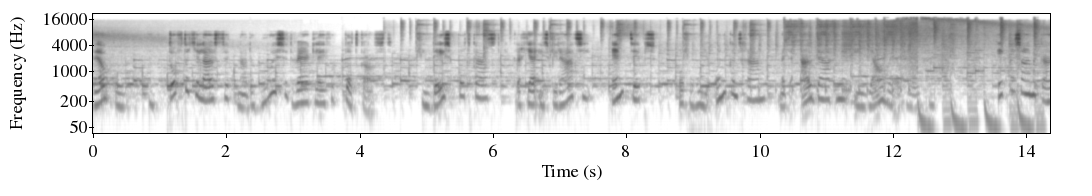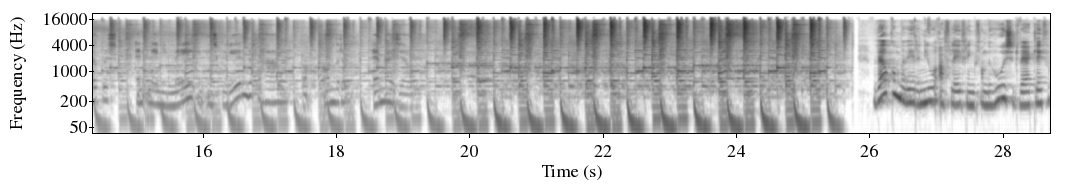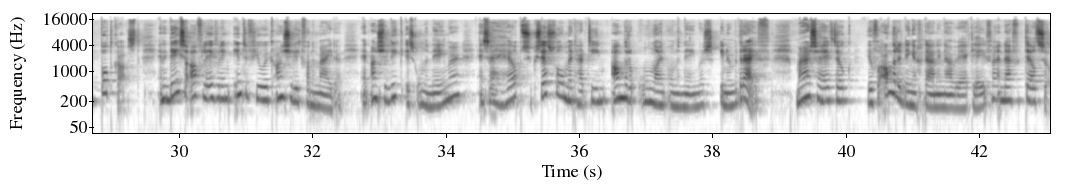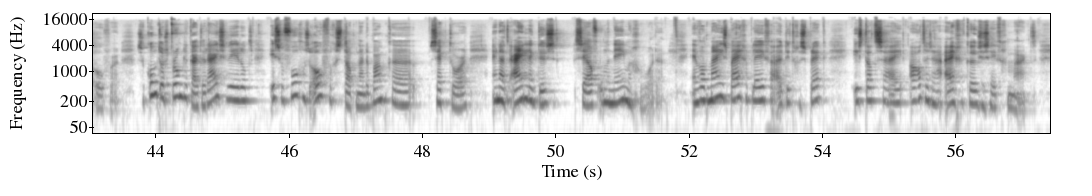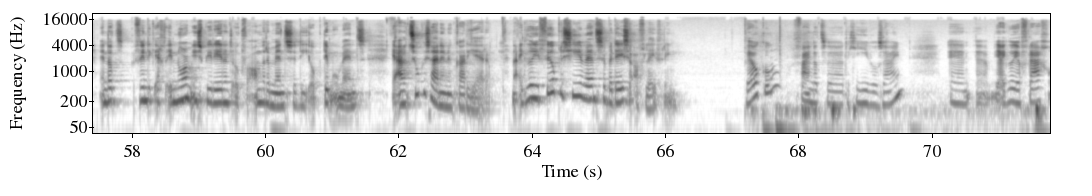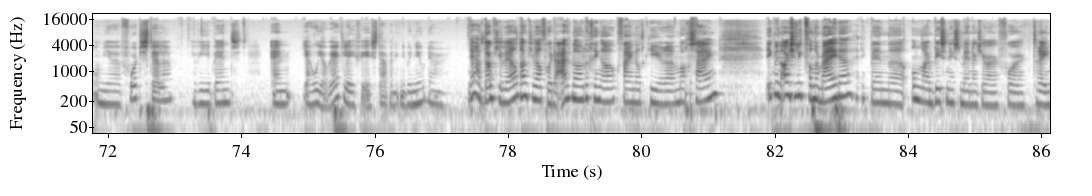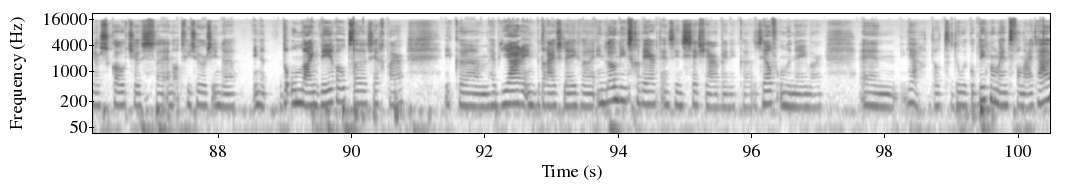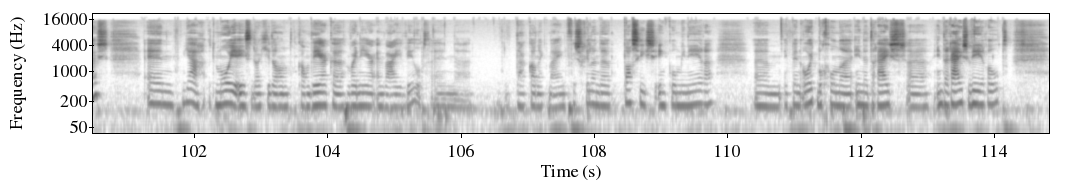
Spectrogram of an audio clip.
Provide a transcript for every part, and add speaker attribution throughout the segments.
Speaker 1: Welkom en tof dat je luistert naar de Hoe is het werkleven podcast. In deze podcast krijg jij inspiratie en tips over hoe je om kunt gaan met de uitdagingen in jouw werkleven. Ik ben Simon Kuipers en ik neem je mee in inspirerende verhalen van anderen en mijzelf. Welkom bij weer een nieuwe aflevering van de Hoe is het werkleven podcast. En in deze aflevering interview ik Angelique van der Meijden. En Angelique is ondernemer en zij helpt succesvol met haar team andere online ondernemers in hun bedrijf. Maar zij heeft ook heel veel andere dingen gedaan in haar werkleven en daar vertelt ze over. Ze komt oorspronkelijk uit de reiswereld, is vervolgens overgestapt naar de bankensector en uiteindelijk dus zelf ondernemer geworden. En wat mij is bijgebleven uit dit gesprek is dat zij altijd haar eigen keuzes heeft gemaakt. En dat vind ik echt enorm inspirerend ook voor andere mensen die op dit moment ja, aan het zoeken zijn in hun carrière. Nou, ik wil je veel plezier wensen bij deze aflevering. Welkom, fijn dat, uh, dat je hier wil zijn. En uh, ja, ik wil jou vragen om je voor te stellen wie je bent en ja, hoe jouw werkleven is. Daar ben ik nu benieuwd naar.
Speaker 2: Ja, dankjewel. Dankjewel voor de uitnodiging ook. Fijn dat ik hier uh, mag zijn. Ik ben Angelique van der Meijden. Ik ben uh, online business manager voor trainers, coaches uh, en adviseurs in de, in het, de online wereld, uh, zeg maar. Ik ehm, heb jaren in het bedrijfsleven in loondienst gewerkt en sinds zes jaar ben ik zelf ondernemer. En ja, dat doe ik op dit moment vanuit huis. En ja, het mooie is dat je dan kan werken wanneer en waar je wilt. En daar kan ik mijn verschillende passies in combineren. Um, ik ben ooit begonnen in, het reis, uh, in de reiswereld.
